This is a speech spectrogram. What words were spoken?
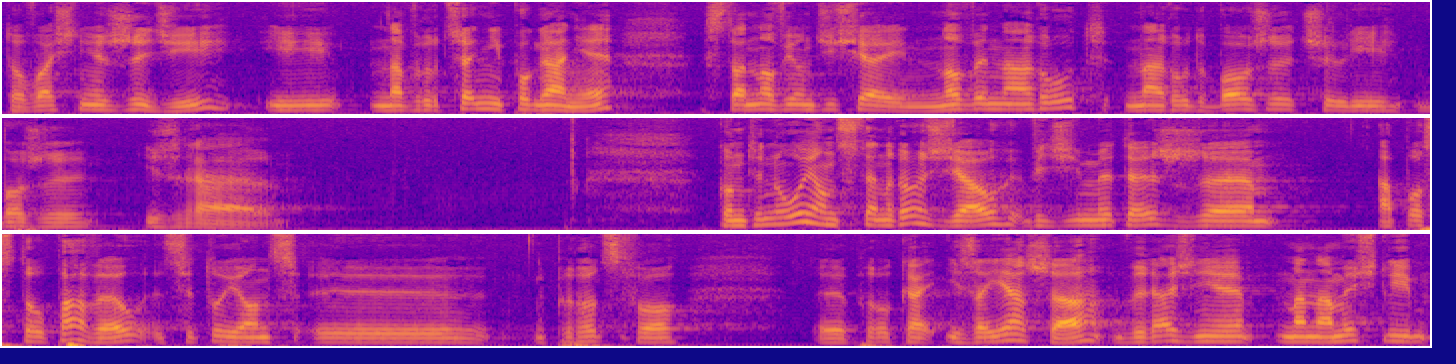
to właśnie Żydzi i nawróceni poganie stanowią dzisiaj nowy naród, naród Boży, czyli Boży Izrael. Kontynuując ten rozdział, widzimy też, że apostoł Paweł, cytując yy, proroctwo yy, proroka Izajasza, wyraźnie ma na myśli,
